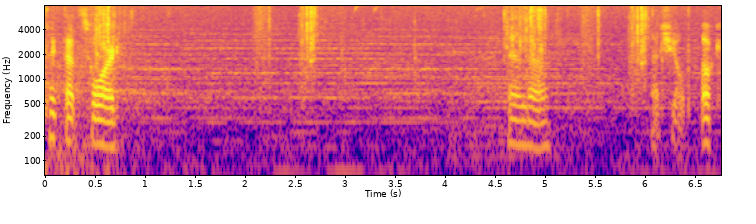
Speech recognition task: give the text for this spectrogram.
Take that sword. And, uh, that shield. Okay.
